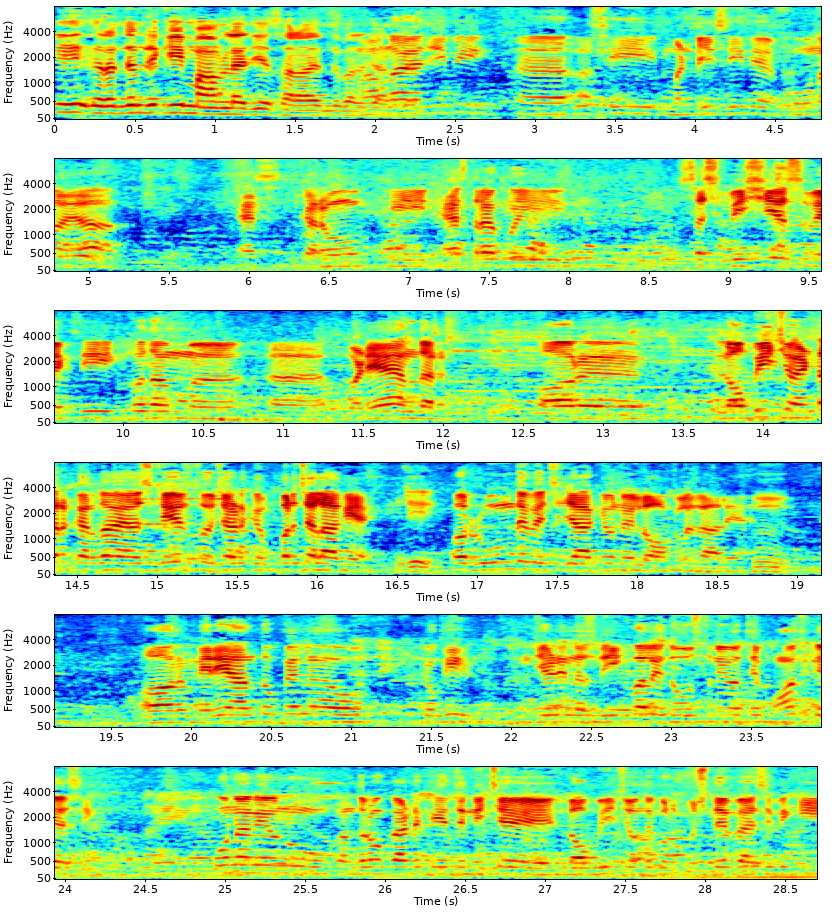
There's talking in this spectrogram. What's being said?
ਇਹ ਰੰਜਨ ਜੀ ਕੀ ਮਾਮਲਾ ਹੈ ਜੀ ਇਹ ਸਾਰਾ ਇਹਦੇ ਬਾਰੇ ਮਾਮਲਾ ਹੈ ਜਾਣਕਾਰੀ ਜੀ ਵੀ ਅ, ਅਸੀਂ ਮੰਡੀ ਸੀ ਤੇ ਫੋਨ ਆਇਆ ਇਸ ਘਰੋਂ ਕਿ ਇਸ ਤਰ੍ਹਾਂ ਕੋਈ ਸਸਪੀਸ਼ੀਅਸ ਵਿਅਕਤੀ ਇੱਕੋਦਮ ਵੜਿਆ ਅੰਦਰ ਔਰ ਲੌਬੀ ਚੋਂ ਐਂਟਰ ਕਰਦਾ ਹੋਇਆ ਸਟੇਅਰਸ ਤੋਂ ਚੜ੍ਹ ਕੇ ਉੱਪਰ ਚਲਾ ਗਿਆ। ਜੀ। ਔਰ ਰੂਮ ਦੇ ਵਿੱਚ ਜਾ ਕੇ ਉਹਨੇ ਲੌਕ ਲਗਾ ਲਿਆ। ਹੂੰ। ਔਰ ਮੇਰੇ ਆਉਣ ਤੋਂ ਪਹਿਲਾਂ ਉਹ ਕਿਉਂਕਿ ਜਿਹੜੇ ਨਜ਼ਦੀਕ ਵਾਲੇ ਦੋਸਤ ਨੇ ਉੱਥੇ ਪਹੁੰਚ ਗਏ ਸੀ ਉਹਨਾਂ ਨੇ ਉਹਨੂੰ ਅੰਦਰੋਂ ਕੱਢ ਕੇ ਤੇ ਨੀਚੇ ਲੌਬੀ 'ਚ ਉਹਦੇ ਕੋਲ ਪੁੱਛਦੇ ਪਏ ਸੀ ਵੀ ਕੀ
